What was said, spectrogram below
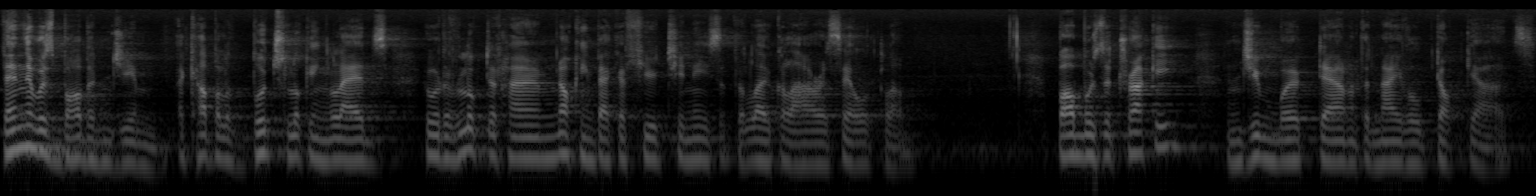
Then there was Bob and Jim, a couple of butch looking lads who would have looked at home knocking back a few tinnies at the local RSL club. Bob was a truckie and Jim worked down at the naval dockyards.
